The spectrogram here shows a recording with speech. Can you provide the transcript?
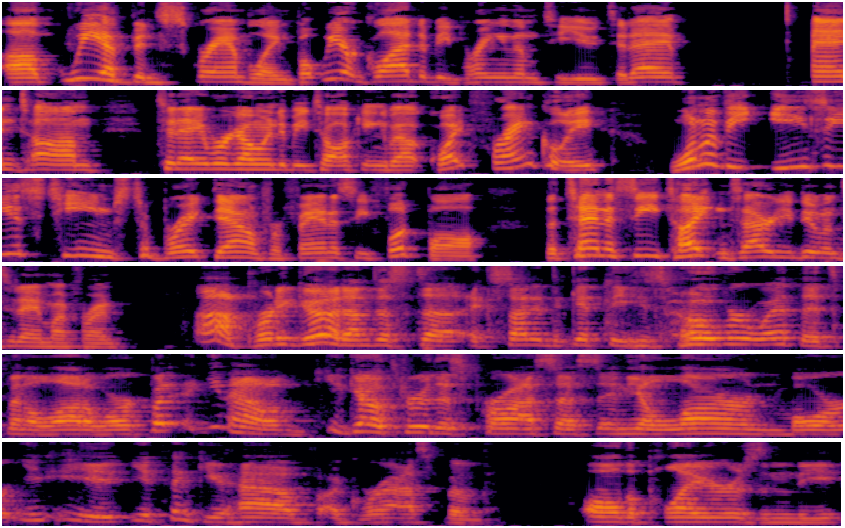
Um, we have been scrambling but we are glad to be bringing them to you today. And tom today we're going to be talking about quite frankly one of the easiest teams to break down for fantasy football the tennessee titans. How are you doing today my friend Ah, pretty good. I'm just uh, excited to get these over with. It's been a lot of work, but you know, you go through this process and you learn more. You, you, you think you have a grasp of all the players and the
